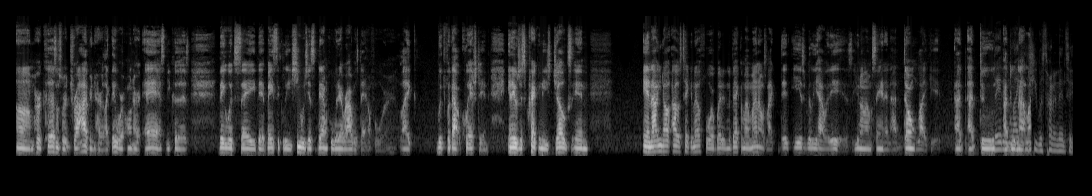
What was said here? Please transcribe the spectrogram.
um her cousins were driving her like they were on her ass because they would say that basically she was just down for whatever i was down for like with without question and they was just cracking these jokes and and I, you know, I was taken up for it, but in the back of my mind, I was like, "It is really how it is." You know what I'm saying? And I don't like it. I, I do, I do like not like. she was turning into.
